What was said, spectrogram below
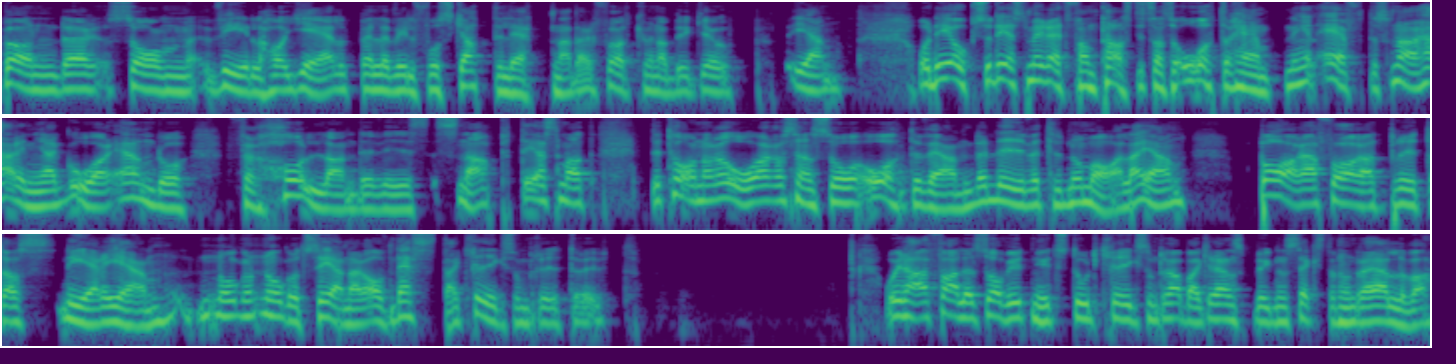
bönder som vill ha hjälp eller vill få skattelättnader för att kunna bygga upp igen. Och det är också det som är rätt fantastiskt. Alltså återhämtningen efter sådana här härjningar går ändå förhållandevis snabbt. Det är som att det tar några år och sen så återvänder livet till det normala igen bara för att brytas ner igen något, senare av nästa krig som bryter ut. Och I det här fallet så har vi ett nytt stort krig som drabbar gränsbygden 1611.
